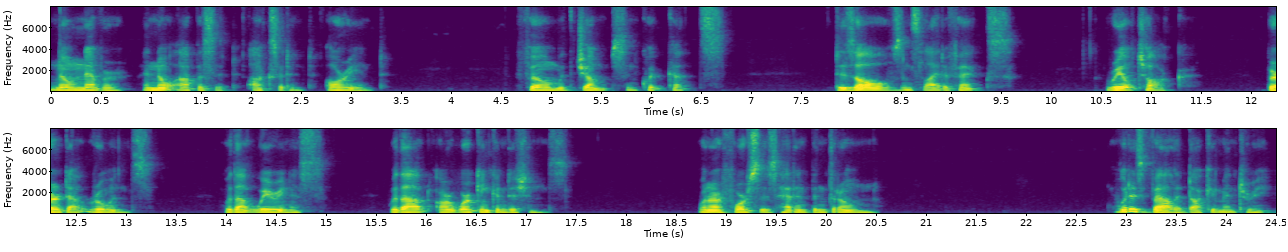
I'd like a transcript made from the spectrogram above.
No never, and no opposite, Occident, Orient film with jumps and quick cuts, dissolves and slide effects, real chalk, burnt out ruins, without weariness, without our working conditions, when our forces hadn't been thrown. What is valid documentary?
